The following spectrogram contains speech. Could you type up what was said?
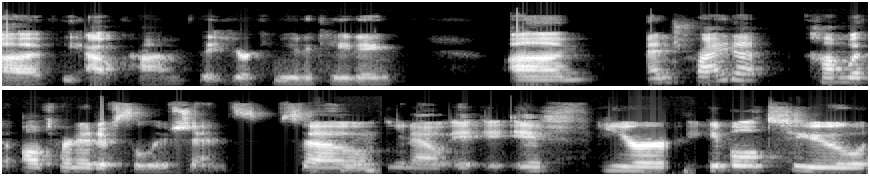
of the outcome that you're communicating, um, and try to come with alternative solutions. So, mm-hmm. you know, if you're able to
